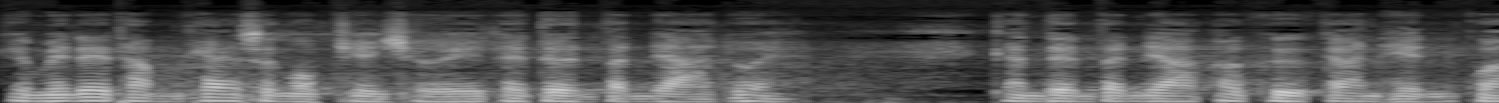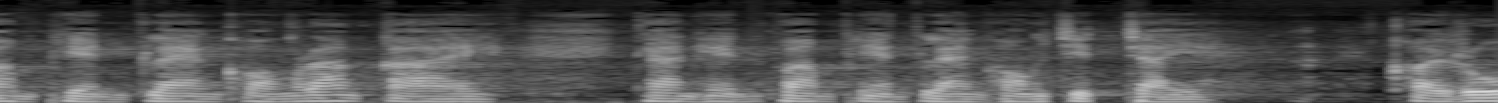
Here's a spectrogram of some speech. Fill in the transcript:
คือไม่ได้ทำแค่สงบเฉยๆแต่เดินปัญญาด้วย การเดินปัญญาก็คือการเห็นความเปลี่ยนแปลงของร่างกาย การเห็นความเปลี่ยนแปลงของจิตใจ คอยรู้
